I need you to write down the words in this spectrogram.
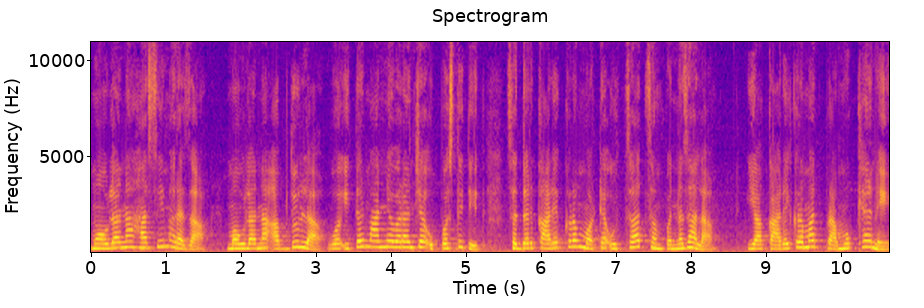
मौलाना हासिम रजा मौलाना अब्दुल्ला व इतर मान्यवरांच्या उपस्थितीत सदर कार्यक्रम मोठ्या उत्साहात संपन्न झाला. या कार्यक्रमात प्रामुख्याने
